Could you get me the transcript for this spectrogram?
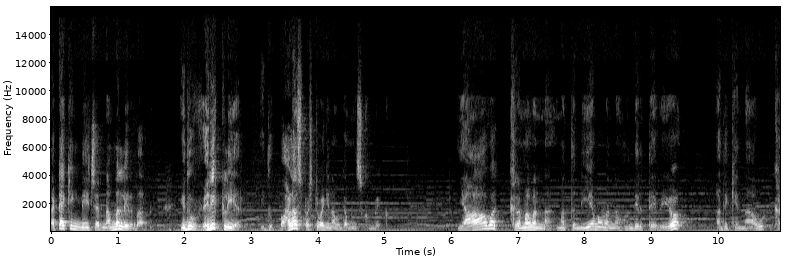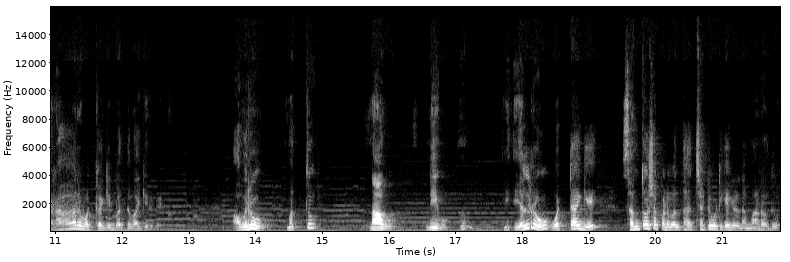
ಅಟ್ಯಾಕಿಂಗ್ ನೇಚರ್ ನಮ್ಮಲ್ಲಿರಬಾರ್ದು. ಇದು ವೆರಿ ಕ್ಲಿಯರ್ ಇದು ಬಹಳ ಸ್ಪಷ್ಟವಾಗಿ ನಾವು ಗಮನಿಸ್ಕೊಬೇಕು. ಯಾವ ಕ್ರಮವನ್ನು ಮತ್ತು ನಿಯಮವನ್ನು ಹೊಂದಿರ್ತೇವೆಯೋ, ಅದಕ್ಕೆ ನಾವು ಕರಾರುವಕ್ಕಾಗಿ ಬದ್ಧವಾಗಿರಬೇಕು. ಅವರು ಮತ್ತು ನಾವು, ನೀವು ಎಲ್ಲರೂ ಒಟ್ಟಾಗಿ ಸಂತೋಷ ಪಡುವಂತಹ ಚಟುವಟಿಕೆಗಳನ್ನ ಮಾಡೋದು,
